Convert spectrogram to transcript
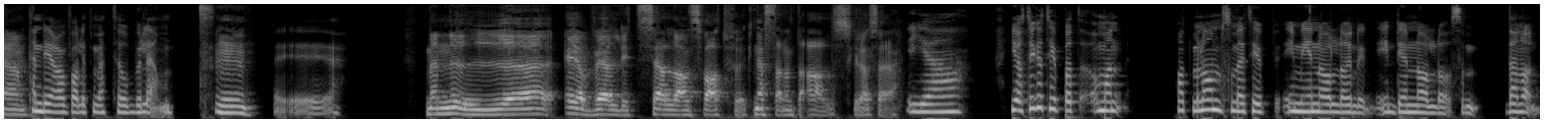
Eh, tenderar att vara lite mer turbulent. mm. Eh, Men nu eh, är jag väldigt sällan svartsjuk. Nästan inte alls skulle jag säga. Ja, jag tycker typ att om man pratar med någon som är typ i min ålder, i din ålder, som, där någon,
